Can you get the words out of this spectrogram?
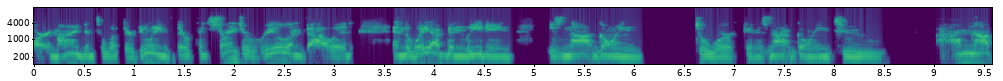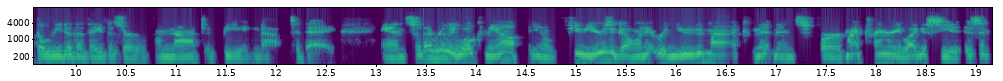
heart and mind into what they're doing. Their concerns are real and valid. And the way I've been leading is not going to work and is not going to I'm not the leader that they deserve. I'm not being that today. And so that really woke me up, you know, a few years ago and it renewed my commitment for my primary legacy isn't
